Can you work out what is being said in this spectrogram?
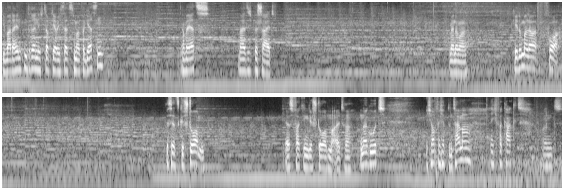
Die war da hinten drin. Ich glaube, die habe ich das letzte Mal vergessen. Aber jetzt weiß ich Bescheid. Warte mal. Geh du mal da vor. Ist jetzt gestorben. Er ist fucking gestorben, Alter. Na gut. Ich hoffe, ich habe den Timer nicht verkackt. Und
